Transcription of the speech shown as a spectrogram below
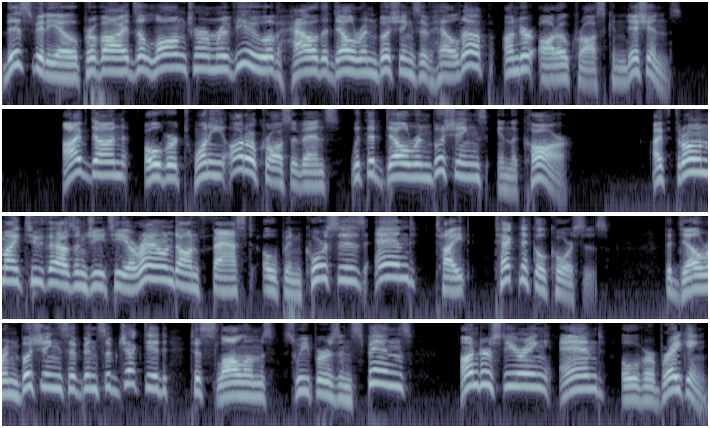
This video provides a long-term review of how the Delrin bushings have held up under autocross conditions. I've done over 20 autocross events with the Delrin bushings in the car. I've thrown my 2000 GT around on fast open courses and tight technical courses. The Delrin bushings have been subjected to slaloms, sweepers, and spins, understeering, and overbraking.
